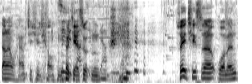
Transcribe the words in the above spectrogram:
当然我还要继续讲，我没有结束。嗯。所以其实呢，我们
